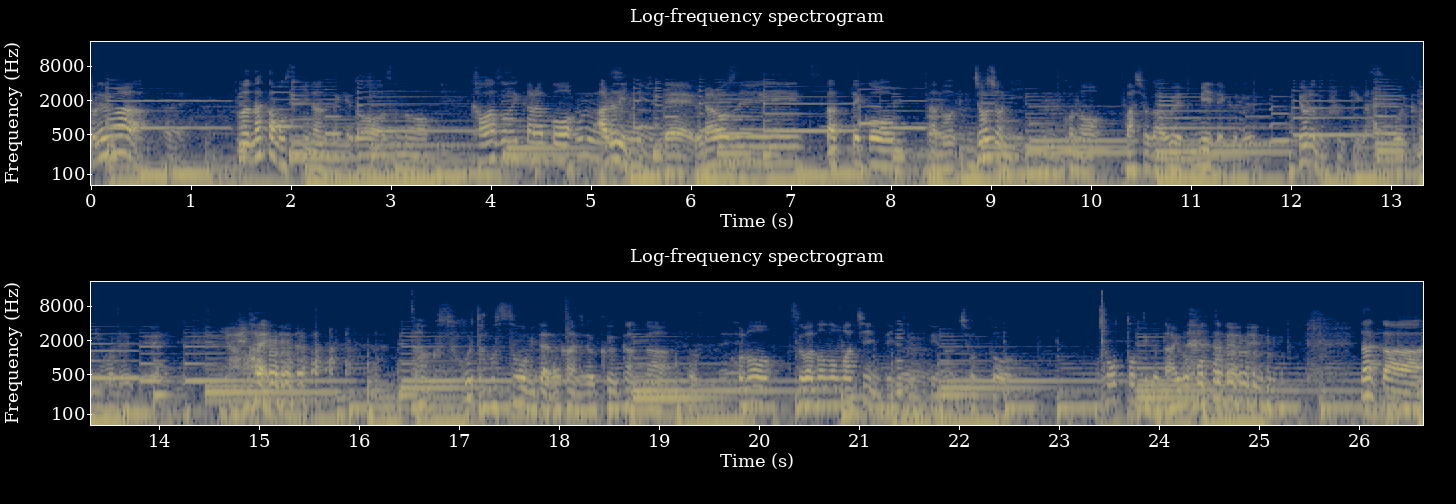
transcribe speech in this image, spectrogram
俺は、はい、まあ中も好きなんだけどその。川沿いからこう歩いてきて裏路地伝ってこうあの徐々にこの場所が上見えてくる夜の風景がすごい感じられてやばいね。なんかすごい楽しそうみたいな感じの空間がね、この津和野の街にできるっていうのはちょっとちょっとっていうかだいぶホットだよねなんか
